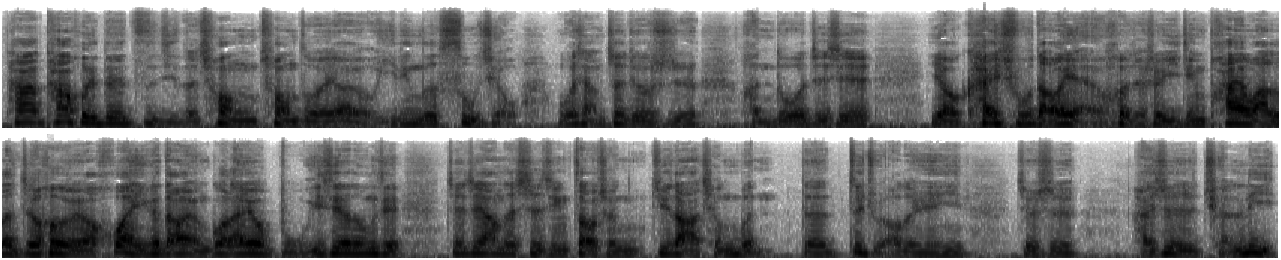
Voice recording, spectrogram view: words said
他他会对自己的创创作要有一定的诉求。我想这就是很多这些要开除导演，或者说已经拍完了之后要换一个导演过来又补一些东西，这这样的事情造成巨大成本的最主要的原因，就是还是权力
